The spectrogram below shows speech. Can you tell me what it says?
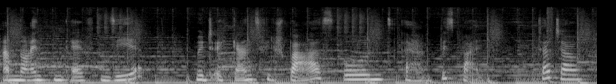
am 9.11. sehe. Ich wünsche euch ganz viel Spaß und äh, bis bald. Tchau, tchau!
